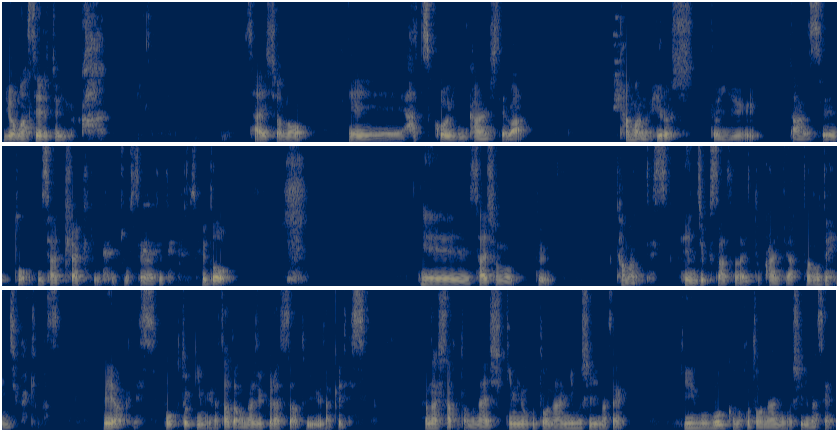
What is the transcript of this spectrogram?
読ませるというか、最初の、えー初恋に関しては、玉野博という男性と三崎明という女性が出てくるんですけど、えー最初の文、玉野です。返事くださいと書いてあったので返事書きます。迷惑です。僕と君はただ同じクラスだというだけです。話したこともないし、君のことを何にも知りません。君も僕のことを何にも知りません。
